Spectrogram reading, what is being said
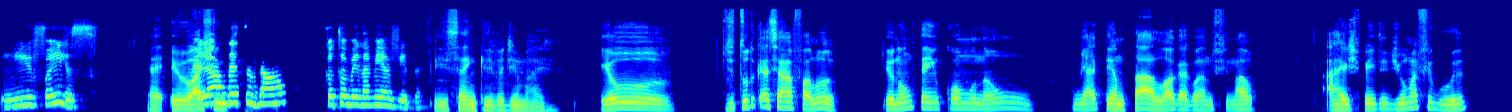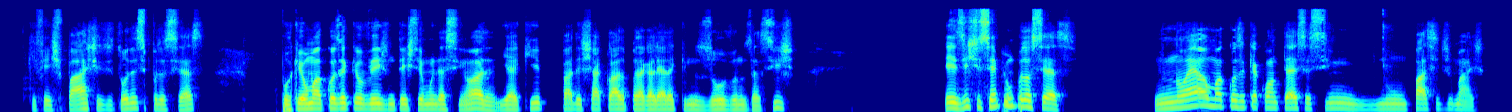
E foi isso. É, eu acho Melhor decisão que eu tomei na minha vida. isso é incrível demais. Eu, de tudo que a senhora falou, eu não tenho como não me atentar logo agora no final a respeito de uma figura que fez parte de todo esse processo, porque uma coisa que eu vejo no testemunho da senhora, e aqui para deixar claro para a galera que nos ouve ou nos assiste, existe sempre um processo. Não é uma coisa que acontece assim num passe de mágica.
